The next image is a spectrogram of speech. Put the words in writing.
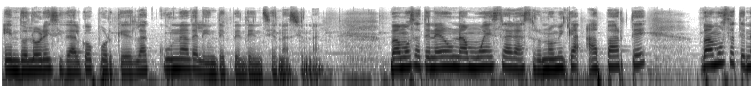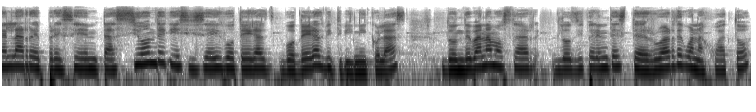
en Dolores Hidalgo porque es la cuna de la independencia nacional. Vamos a tener una muestra gastronómica aparte. Vamos a tener la representación de 16 bodegas, bodegas vitivinícolas, donde van a mostrar los diferentes terroirs de Guanajuato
